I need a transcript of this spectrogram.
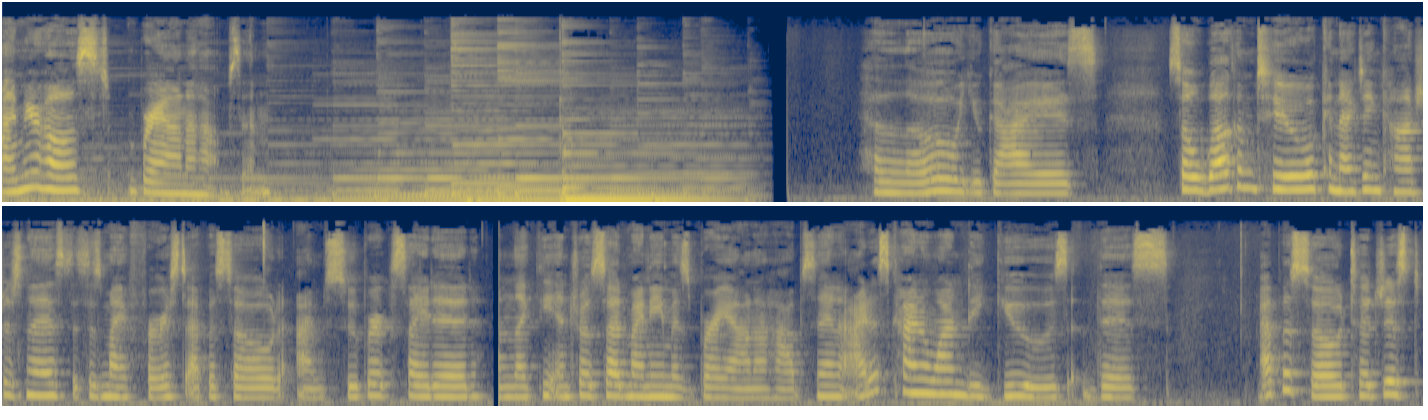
I'm your host, Brianna Hobson. Hello, you guys. So, welcome to Connecting Consciousness. This is my first episode. I'm super excited. And like the intro said, my name is Brianna Hobson. I just kind of wanted to use this episode to just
